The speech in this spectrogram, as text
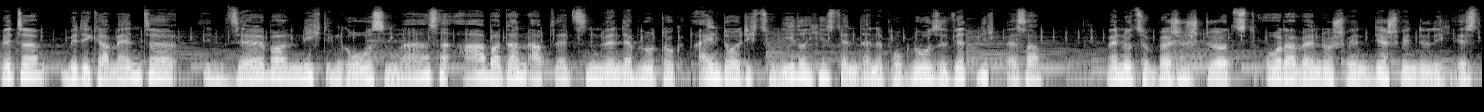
bitte Medikamente selber nicht im großen Maße, aber dann absetzen, wenn der Blutdruck eindeutig zu niedrig ist, denn deine Prognose wird nicht besser, wenn du zum Beispiel stürzt oder wenn du schwind dir schwindelig ist.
